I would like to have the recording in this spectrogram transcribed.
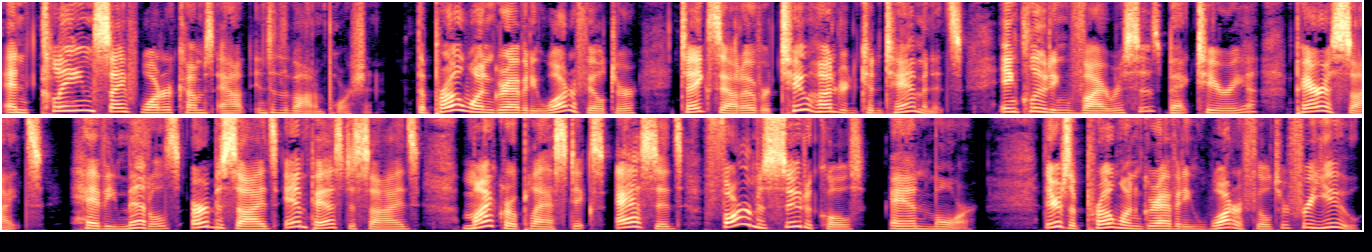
and clean, safe water comes out into the bottom portion. The Pro One Gravity Water Filter takes out over 200 contaminants, including viruses, bacteria, parasites, heavy metals, herbicides and pesticides, microplastics, acids, pharmaceuticals, and more. There's a Pro One Gravity water filter for you.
